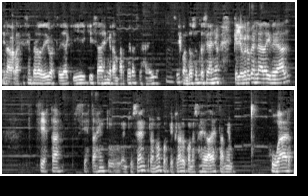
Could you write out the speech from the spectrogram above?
Y la verdad es que siempre lo digo, estoy aquí quizás en gran parte gracias a ella. Sí, con 12 o 13 años, que yo creo que es la edad ideal si estás, si estás en tu, en tu centro, ¿no? Porque claro, con esas edades también jugar,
